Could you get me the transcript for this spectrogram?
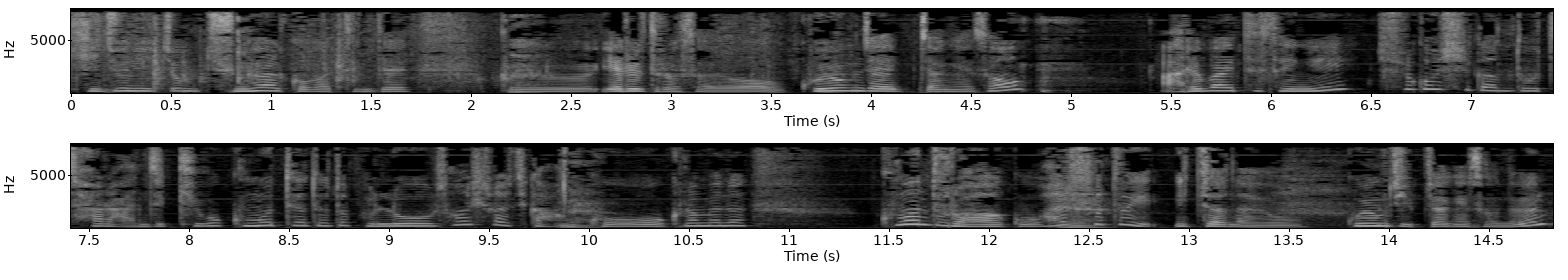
기준이 좀 중요할 것 같은데 그 네. 예를 들어서요 고용자 입장에서 아르바이트생이 출근 시간도 잘 안 지키고 근무 태도도 별로 성실하지가 네. 않고 그러면은 그만두라고 할 예. 수도 있- 있잖아요. 고용주 입장에서는.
